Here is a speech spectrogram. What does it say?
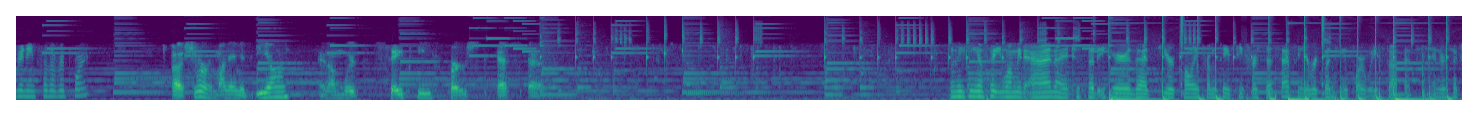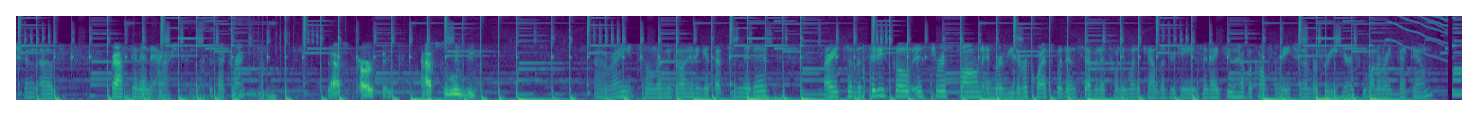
Did you want to leave your name for the report? Uh, sure. My name is Eeon, and I'm with Safety First SF. Anything else that you want me to add? I just said here that you're calling from Safety First SF and you're requesting a four-way stop at the intersection of Grafton and Ashton. Is that correct? That's perfect. Absolutely. All right. So let me go ahead and get that submitted. All right, so the city's goal is to respond and review the request within 7 to 21 calendar days, and I do have a confirmation number for you here if you want to write that down.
